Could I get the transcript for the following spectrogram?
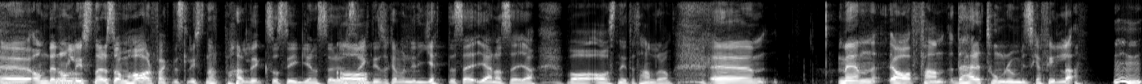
Eh, om det är någon lyssnare som har faktiskt lyssnat på Alex och Sigge i en större utsträckning så kan man jättegärna säga vad avsnittet handlar om. Eh, men, ja, fan, det här är ett tomrum vi ska fylla. Mm,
